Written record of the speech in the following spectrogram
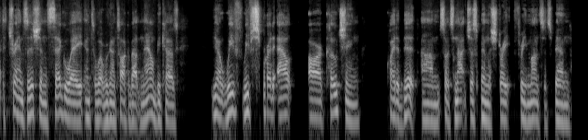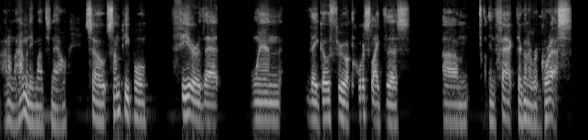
transition segue into what we're going to talk about now because you know we've we've spread out our coaching quite a bit. Um, so it's not just been the straight three months. It's been I don't know how many months now. So some people fear that when they go through a course like this, um, in fact, they're going to regress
